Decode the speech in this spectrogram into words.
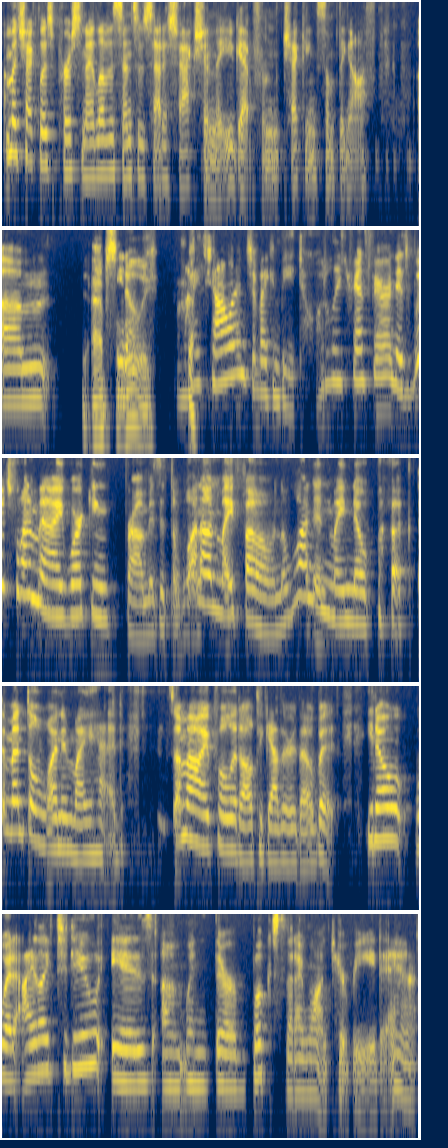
i'm a checklist person. I love the sense of satisfaction that you get from checking something off. Um, absolutely. you know, my challenge, if I can be totally transparent, is which one am I working from? Is it the one on my phone, the one in my notebook, the mental one in my head? Somehow I pull it all together though. But you know what I like to do is um, when there are books that I want to read, and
